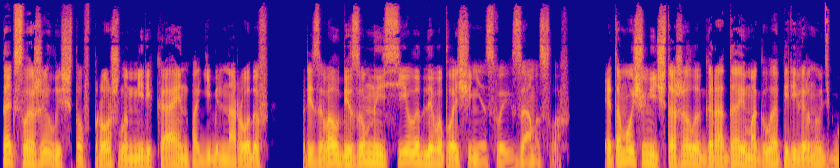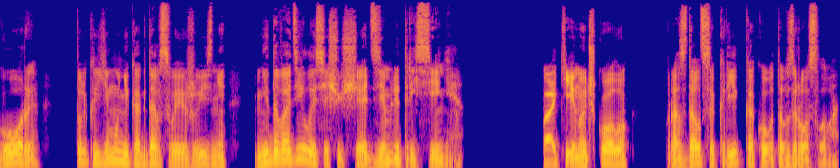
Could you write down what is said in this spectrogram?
Так сложилось, что в прошлом мире Каин, погибель народов, призывал безумные силы для воплощения своих замыслов. Эта мощь уничтожала города и могла перевернуть горы, только ему никогда в своей жизни не доводилось ощущать землетрясение. «Покинуть школу!» — раздался крик какого-то взрослого.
